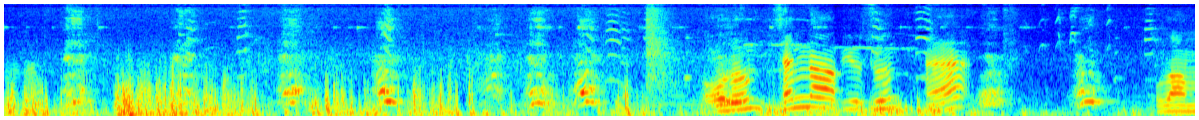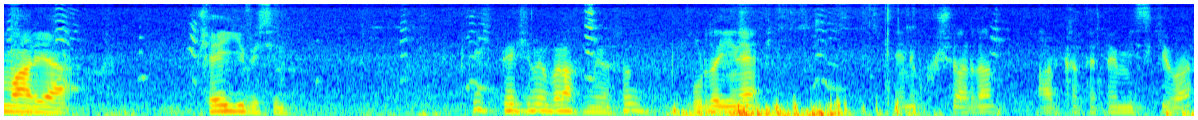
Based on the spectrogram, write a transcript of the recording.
burada. Oğlum sen ne yapıyorsun? He? Ulan var ya şey gibisin. Hiç peşimi bırakmıyorsun. Burada yine yeni kuşlardan arka tepe miski var.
